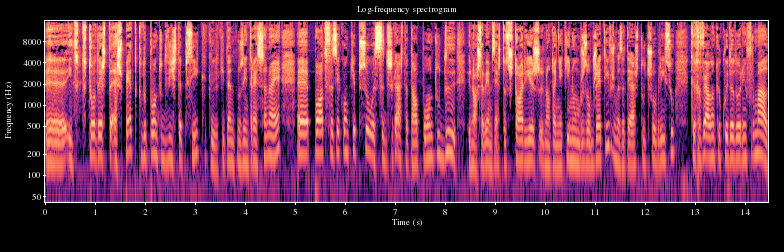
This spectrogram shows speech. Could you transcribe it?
e de, de, todo este aspecto que do ponto de vista psíquico, que aqui tanto nos interessa, não é? Uh, pode fazer com que a pessoa se desgaste a tal ponto de, nós sabemos histórias, não tenho aqui números objetivos, mas até há estudos sobre isso, que revelam que o cuidador informal,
